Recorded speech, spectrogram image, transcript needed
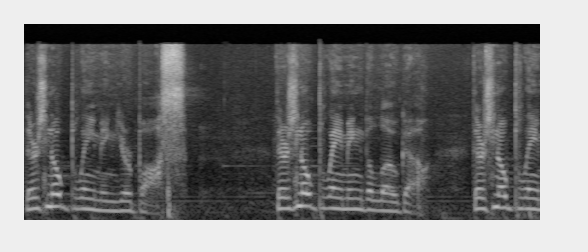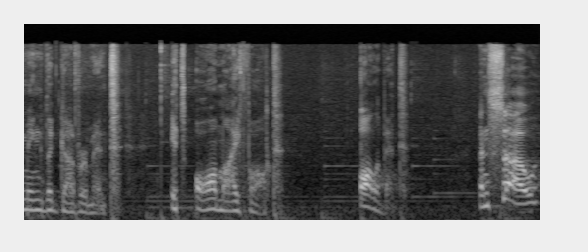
there's no blaming your boss. There's no blaming the logo. There's no blaming the government. It's all my fault. All of it. And so,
